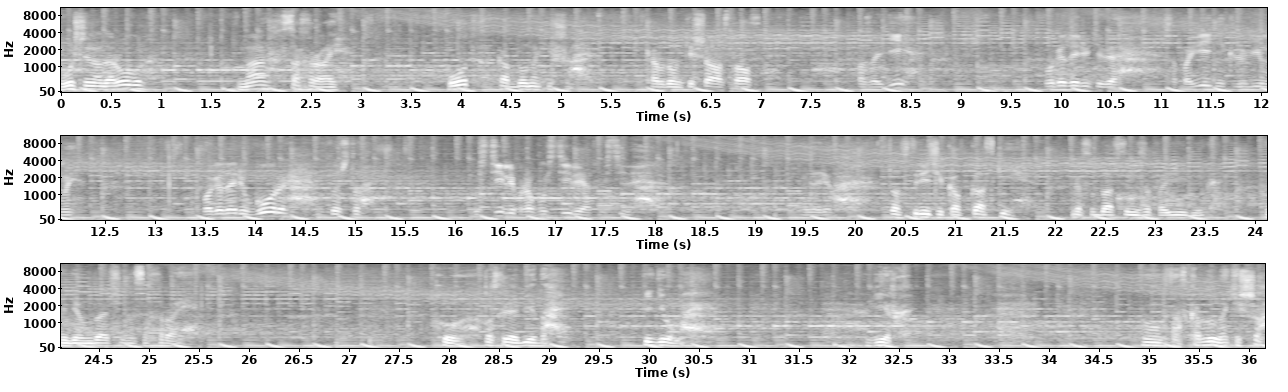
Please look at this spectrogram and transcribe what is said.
Вышли на дорогу на Сахрай от кордона Киша. Кордон Киша остался позади. Благодарю тебя, заповедник любимый. Благодарю горы, то, что пустили, пропустили, отпустили. Благодарю. До встречи Кавказский государственный заповедник. Идем дальше на Сахрай. Фу, после обеда идем вверх. Вот от кордона Киша.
